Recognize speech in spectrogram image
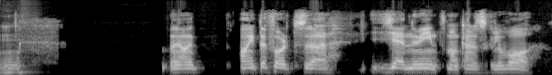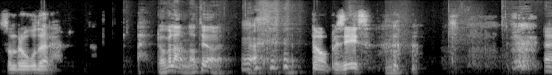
Mm. men jag har inte- följt sådär genuint som man kanske skulle vara som broder. Du har väl annat att göra? Ja, precis. Eh,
